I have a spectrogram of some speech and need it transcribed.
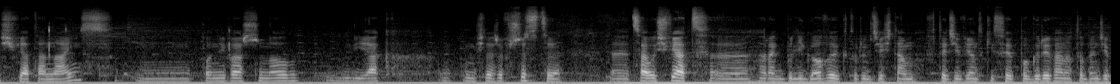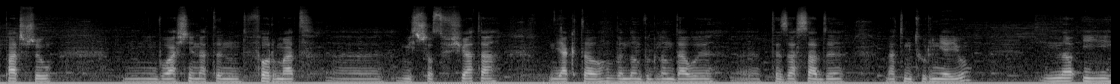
świata Nines, mm, ponieważ no, jak myślę, że wszyscy, e, cały świat e, rugby ligowy, który gdzieś tam w te dziewiątki sobie pogrywa, no to będzie patrzył właśnie na ten format Mistrzostw Świata jak to będą wyglądały e, te zasady na tym turnieju. No i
